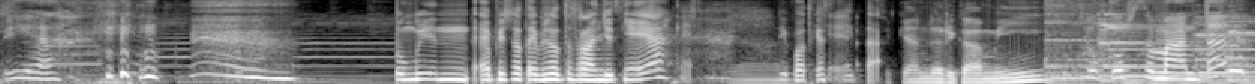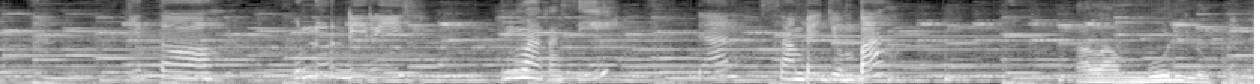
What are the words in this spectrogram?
iya Tungguin episode-episode selanjutnya ya Ya, di podcast Oke. kita. sekian dari kami cukup semanten kita undur diri Terima kasih. dan sampai jumpa salam budi luhur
